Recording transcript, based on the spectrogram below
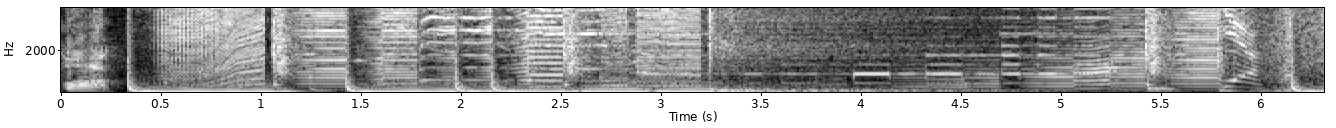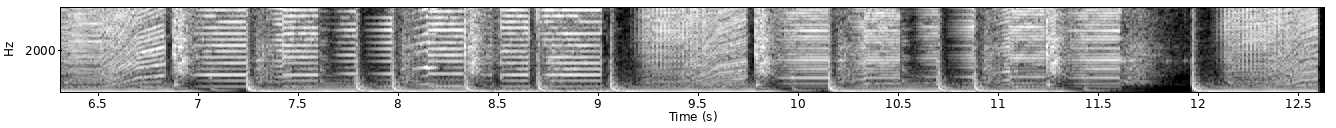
Yeah.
